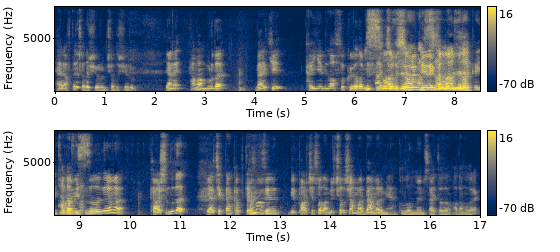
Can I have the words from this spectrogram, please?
Her hafta çalışıyorum çalışıyorum. Yani tamam burada belki kayıya bir laf sokuyor olabilir. işsiz olabilir. Çalışıyorum asla, diyerek asla, ama olabilir. adam asla. işsiz olabilir ama karşında da gerçekten kapitalist düzenin bir parçası olan bir çalışan var. Ben varım yani kullanılmaya müsait olan adam olarak.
